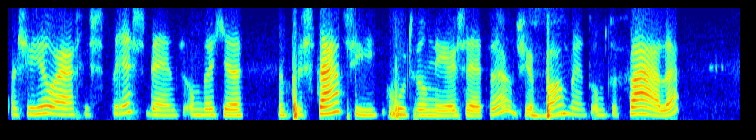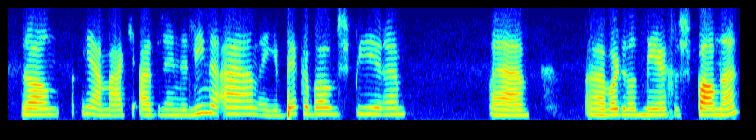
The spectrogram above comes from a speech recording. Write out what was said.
als je heel erg gestrest bent omdat je een prestatie goed wil neerzetten, als je Mhm. bang bent om te falen, dan ja, maak je adrenaline aan en je bekkenboonspieren eh, eh, worden wat meer gespannen.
